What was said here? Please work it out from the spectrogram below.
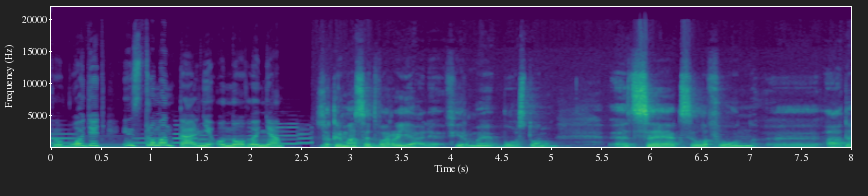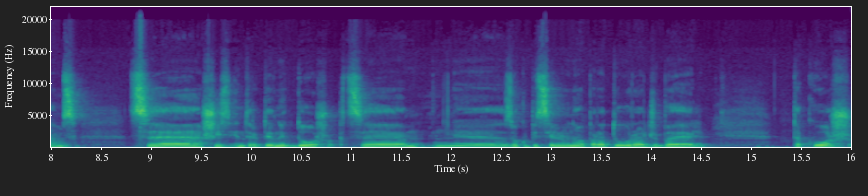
проводять інструментальні оновлення. Зокрема, це два роялі фірми Бостон, Е, це ксилофон Адамс, це шість інтерактивних дошок, це м, е, звукопідсилювана апаратура JBL. Також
